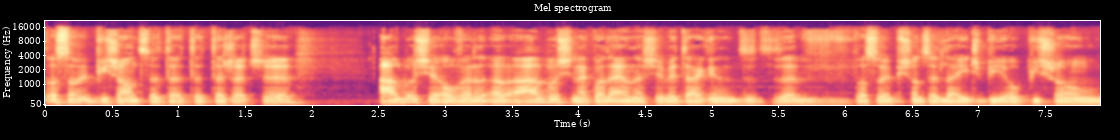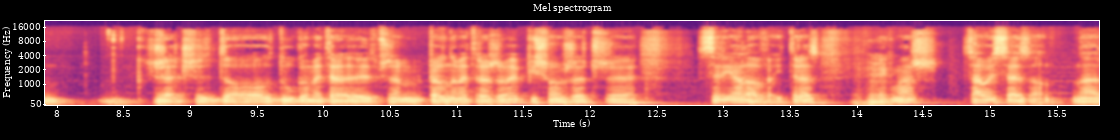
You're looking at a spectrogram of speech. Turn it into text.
osoby piszące te, te, te rzeczy albo się, over, albo się nakładają na siebie, tak? Osoby piszące dla HBO piszą rzeczy do długometrażowe, pełnometrażowe, piszą rzeczy serialowe. I teraz, mhm. jak masz cały sezon na,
